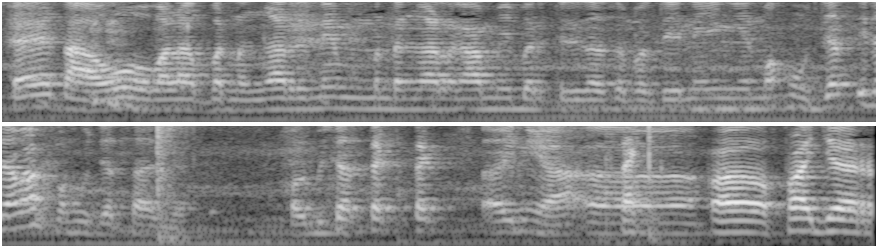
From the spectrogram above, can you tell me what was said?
Saya tahu para pendengar ini mendengar kami bercerita seperti ini ingin menghujat tidak apa-apa hujat saja. Kalau bisa tag-tag eh, ini ya eh, tag eh, Fajar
